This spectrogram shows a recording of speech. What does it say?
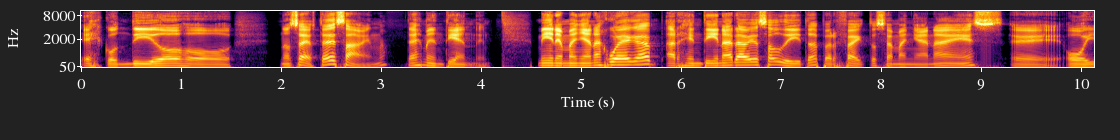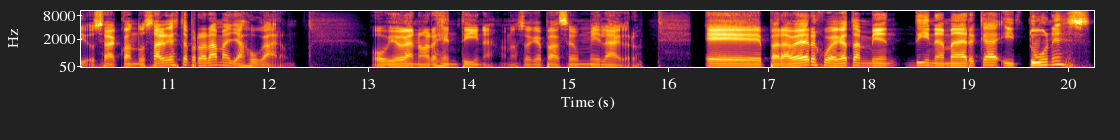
escondidos o no sé, ustedes saben, ¿no? Ustedes me entienden. Miren, mañana juega Argentina-Arabia Saudita, perfecto. O sea, mañana es eh, hoy, o sea, cuando salga este programa ya jugaron. Obvio ganó Argentina, no sé qué pase, un milagro. Eh, para ver, juega también Dinamarca y Túnez.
